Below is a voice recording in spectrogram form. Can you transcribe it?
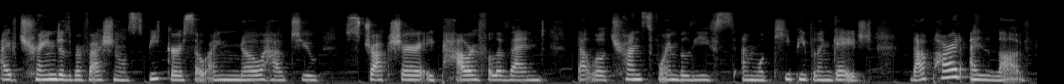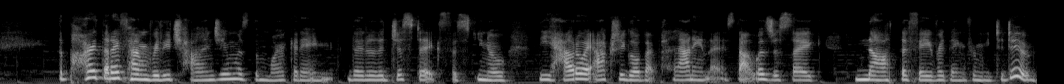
I've trained as a professional speaker so I know how to structure a powerful event that will transform beliefs and will keep people engaged. That part I love the part that I found really challenging was the marketing, the logistics, this, you know, the how do I actually go about planning this? That was just like not the favorite thing for me to do.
